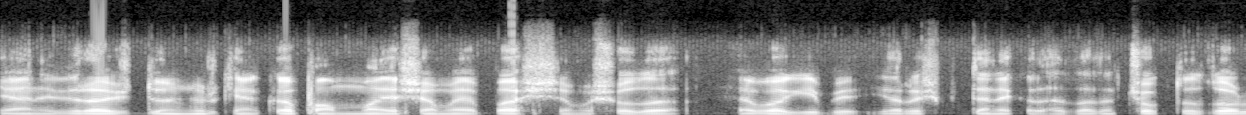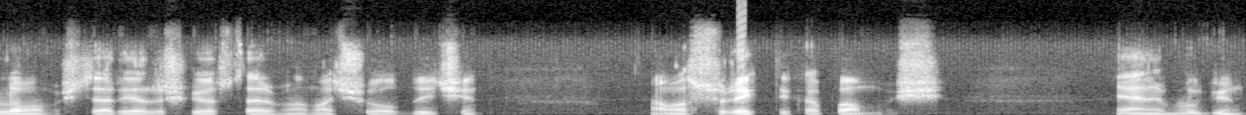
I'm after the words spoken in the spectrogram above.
Yani viraj dönülürken kapanma yaşamaya başlamış. O da Heva gibi yarış bitene kadar zaten çok da zorlamamışlar yarış gösterme amaçlı olduğu için. Ama sürekli kapanmış. Yani bugün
